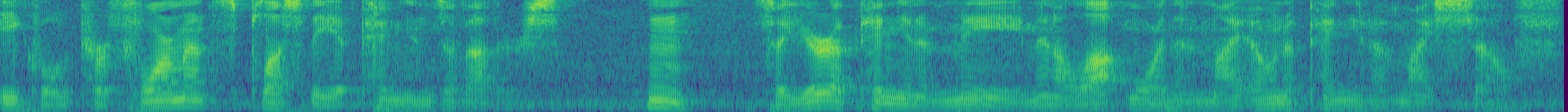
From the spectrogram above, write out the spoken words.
equaled performance plus the opinions of others. So your opinion of me meant a lot more than my own opinion of myself.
